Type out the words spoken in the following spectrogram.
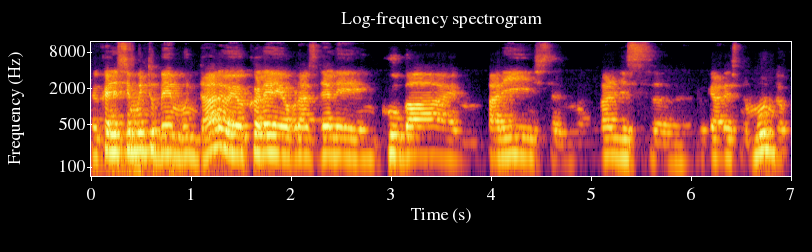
Eu conheci muito bem o Mundano, eu colei obras dele em Cuba, em Paris, em vários uh, lugares no mundo,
